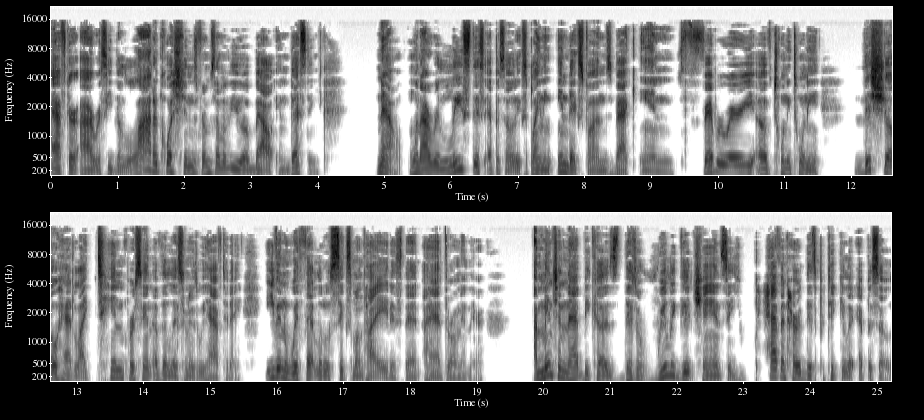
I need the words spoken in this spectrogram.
after I received a lot of questions from some of you about investing. Now, when I released this episode explaining index funds back in February of 2020, this show had like 10% of the listeners we have today, even with that little six month hiatus that I had thrown in there. I mention that because there's a really good chance that you haven't heard this particular episode.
